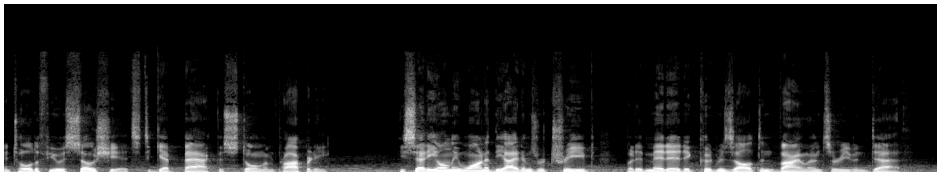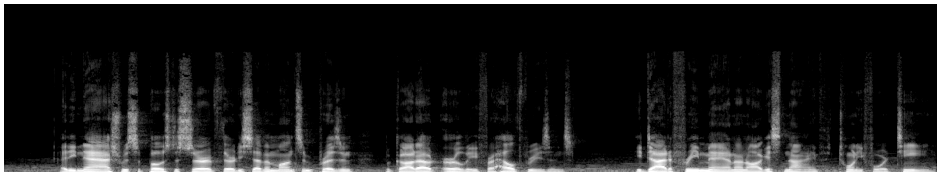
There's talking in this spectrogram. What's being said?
and told a few associates to get back the stolen property. He said he only wanted the items retrieved, but admitted it could result in violence or even death. Eddie Nash was supposed to serve 37 months in prison, but got out early for health reasons. He died a free man on August 9, 2014.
